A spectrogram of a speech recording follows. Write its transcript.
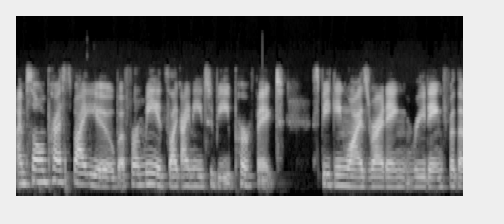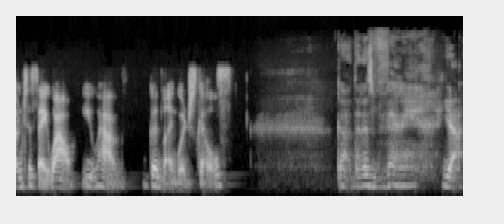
I'm so impressed by you. But for me, it's like I need to be perfect speaking wise, writing, reading for them to say, wow, you have good language skills. God, that is very, yeah,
